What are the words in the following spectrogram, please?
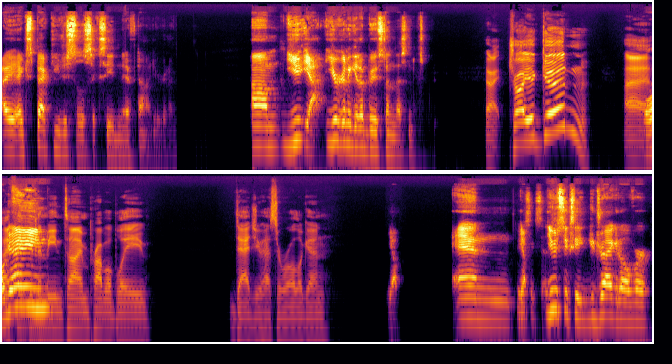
I expect you to still succeed, and if not, you're gonna. Um, you yeah, you're gonna get a boost on this next. All right, try again. Uh, I think in the meantime, probably Daju has to roll again. And You yep, succeed. you succeed. You drag it over.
